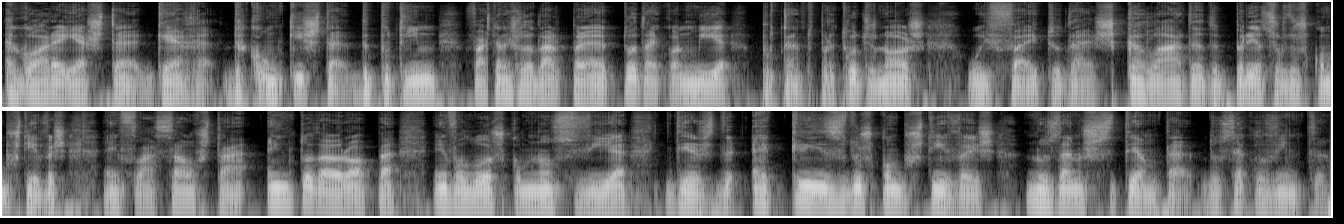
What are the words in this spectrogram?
Agora, esta guerra de conquista de Putin faz transladar para toda a economia, portanto, para todos nós, o efeito da escalada de preços dos combustíveis. A inflação está em toda a Europa em valores como não se via desde a crise dos combustíveis nos anos 70 do século XX.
